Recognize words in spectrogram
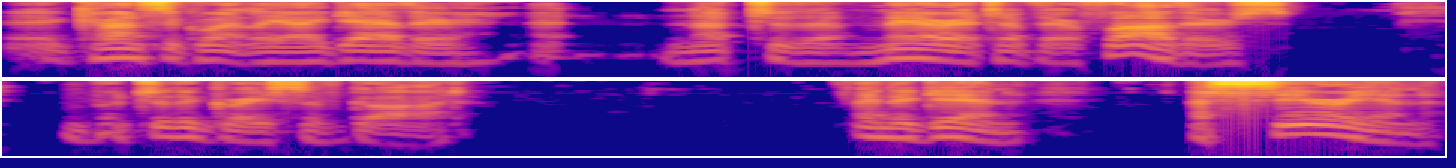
Uh, consequently, I gather, uh, not to the merit of their fathers, but to the grace of God. And again, a Syrian,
